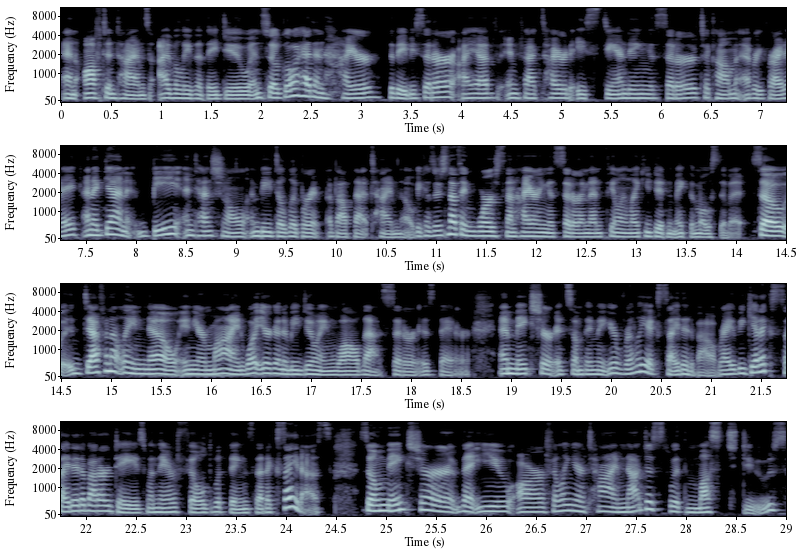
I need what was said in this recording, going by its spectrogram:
And oftentimes I believe that they do. And so go ahead and hire the babysitter. I have, in fact, hired a standing sitter to come every Friday. And again, be intentional and be deliberate about that time, though, because there's nothing worse than hiring a sitter and then feeling like you didn't make the most of it. So definitely know in your mind what you're going to be doing while that sitter is there and make sure it's something that you're really excited about, right? We get excited about our days when they are filled with things that excite us. So make sure that you are filling your time not just with must do's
